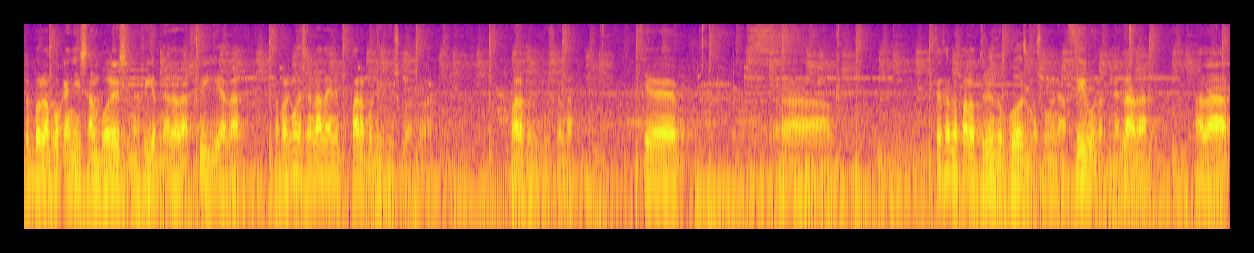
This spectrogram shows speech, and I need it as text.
δεν μπορώ να πω κανείς αν μπορέσει να φύγει από την Ελλάδα, φύγει, αλλά τα πράγματα στην Ελλάδα είναι πάρα πολύ δύσκολα τώρα. Πάρα πολύ δύσκολα. Και α, δεν θέλω να παροτρύνω τον κόσμο πούμε, να φύγουν από την Ελλάδα, αλλά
